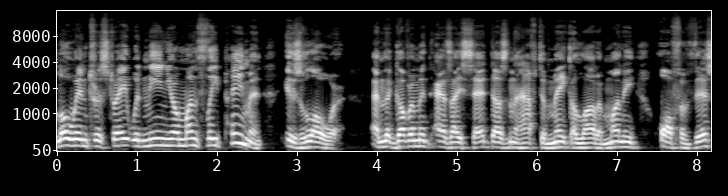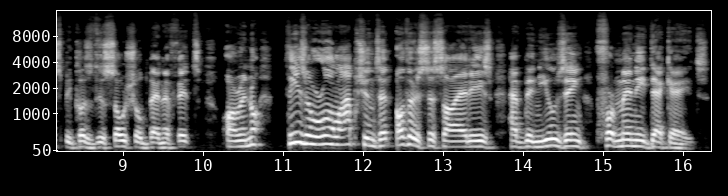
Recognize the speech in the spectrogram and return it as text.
Low interest rate would mean your monthly payment is lower. And the government, as I said, doesn't have to make a lot of money off of this because the social benefits are enormous. These are all options that other societies have been using for many decades.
